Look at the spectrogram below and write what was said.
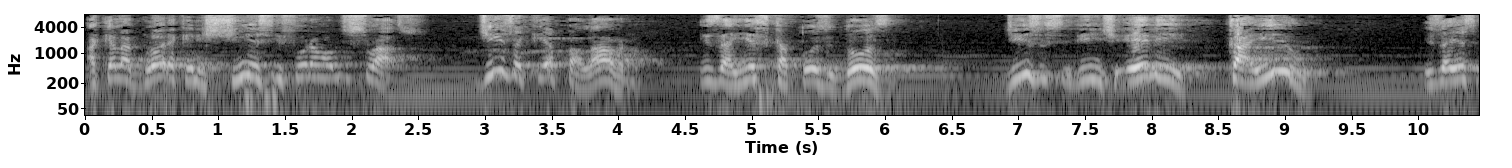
aquela glória que eles tinham e foram amaldiçoados. Diz aqui a palavra, Isaías 14, 12, diz o seguinte: ele caiu, Isaías,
